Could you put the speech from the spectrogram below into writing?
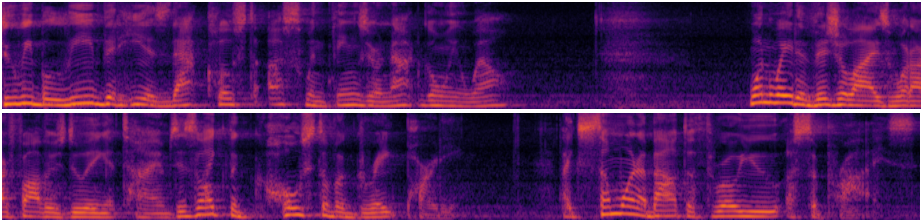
Do we believe that He is that close to us when things are not going well? One way to visualize what our Father's doing at times is like the host of a great party, like someone about to throw you a surprise,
